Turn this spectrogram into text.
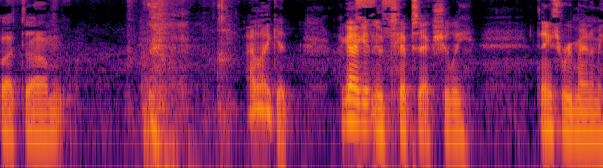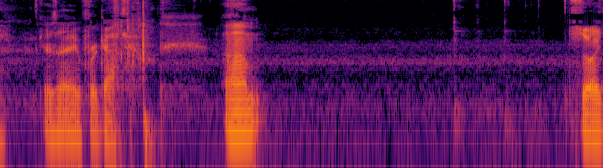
But um, I like it. I gotta get new tips actually. Thanks for reminding me because I forgot. Um, so I,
